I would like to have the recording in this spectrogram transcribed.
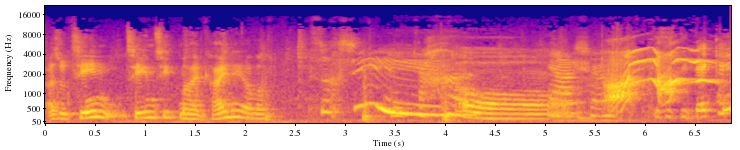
Also zehn, zehn sieht man halt keine, aber Ist doch süß. Oh. Ja, schön. Das ist die Decke.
